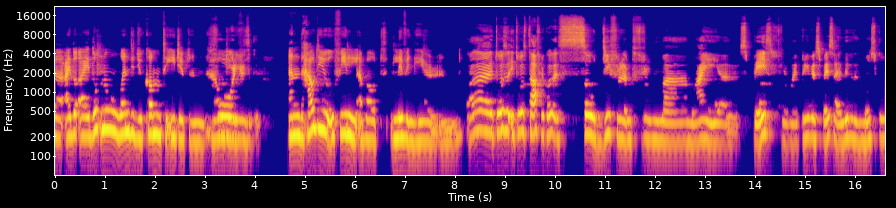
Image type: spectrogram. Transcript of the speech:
uh, I do, I don't know when did you come to Egypt and how four years ago and how do you feel about living here and uh, it was it was tough because it's so different from uh, my uh, space from my previous space i lived in moscow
